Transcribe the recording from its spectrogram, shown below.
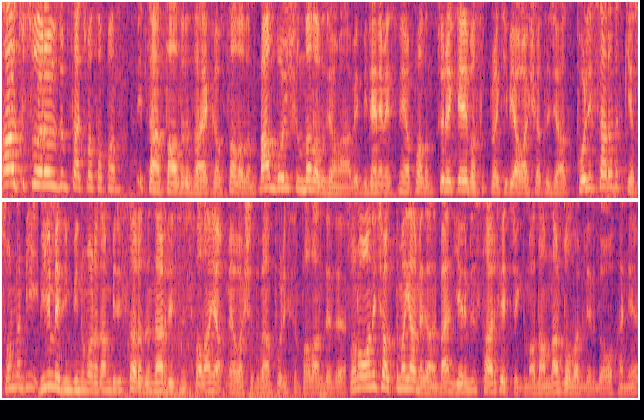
Aa kutulara öldüm saçma sapan. Bir tane saldırı ayakkabısı alalım. Ben bu oyun şundan alacağım abi. Bir denemesini yapalım. Sürekli E basıp rakibi yavaşlatacağız. Polisi aradık ya sonra bir bilmediğim bir numaradan birisi aradı. Neredesiniz falan yapmaya başladı. Ben polisim falan dedi. Sonra o an hiç aklıma gelmedi. Yani ben yerimizi tarif edecektim. Adamlar da olabilirdi o hani.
